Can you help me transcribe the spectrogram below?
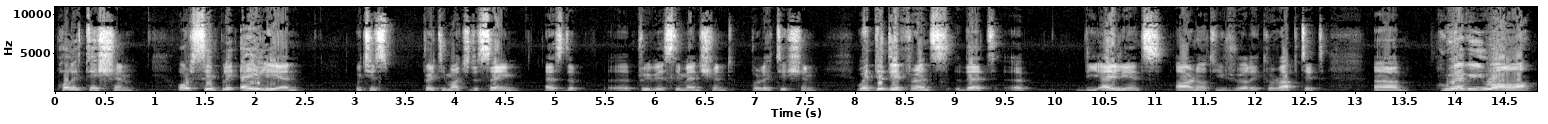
politician, or simply alien, which is pretty much the same as the uh, previously mentioned politician, with the difference that uh, the aliens are not usually corrupted. Um, whoever you are,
